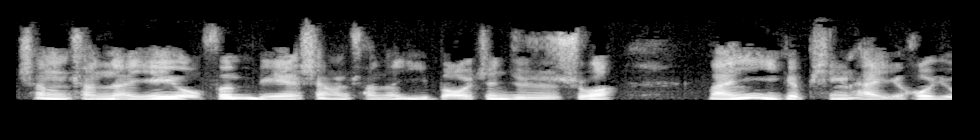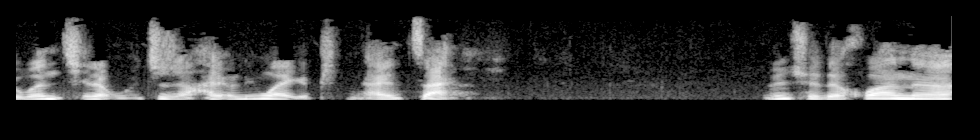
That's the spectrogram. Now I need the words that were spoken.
上传的，也有分别上传的，以保证就是说，万一一个平台以后有问题了，我至少还有另外一个平台在。而且的话呢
